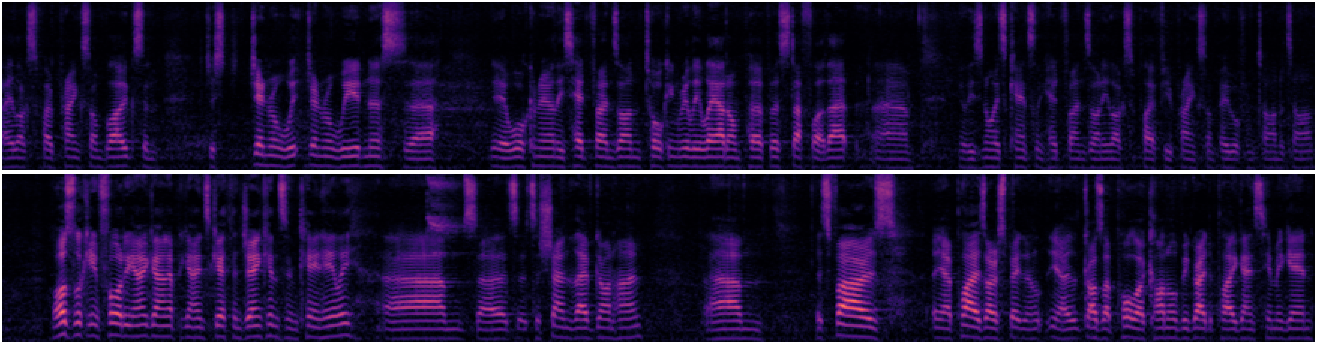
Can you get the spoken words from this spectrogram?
uh, he likes to play pranks on blokes and just general general weirdness. Uh, yeah, walking around with his headphones on, talking really loud on purpose, stuff like that. Um, with his noise cancelling headphones on, he likes to play a few pranks on people from time to time. I was looking forward to you know, going up against Gethin Jenkins and Cian Healy, um, so it's, it's, a shame that they've gone home. Um, as far as you know, players I respect, you know, guys like Paul O'Connell would be great to play against him again.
